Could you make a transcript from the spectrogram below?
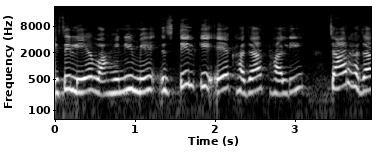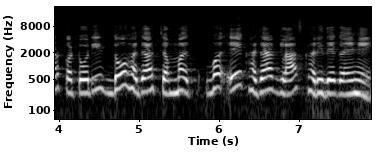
इसीलिए वाहिनी में स्टील की एक हज़ार थाली, चार हज़ार कटोरी, दो हज़ार चम्मच व एक हज़ार ग्लास खरीदे गए हैं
